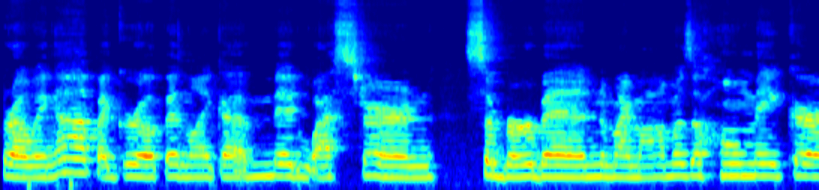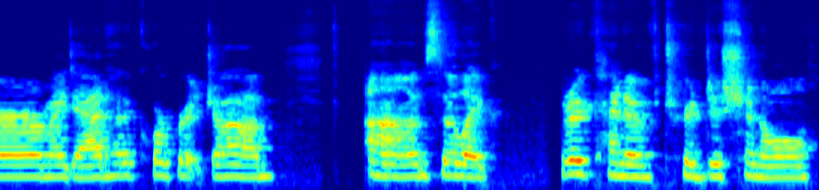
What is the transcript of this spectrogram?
growing up. I grew up in like a midwestern suburban. My mom was a homemaker, my dad had a corporate job. Um, so like very kind of traditional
